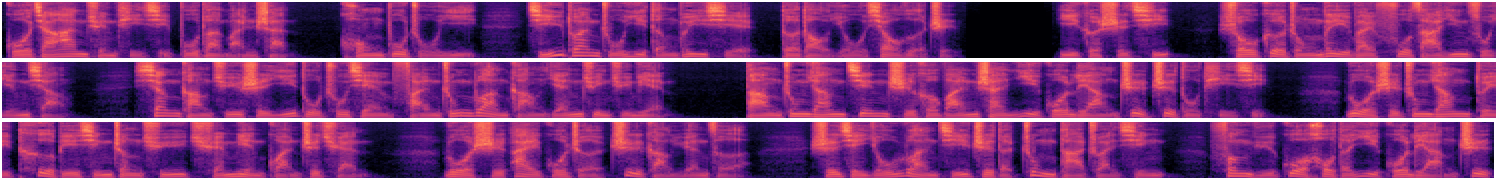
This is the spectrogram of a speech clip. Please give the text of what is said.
国家安全体系不断完善，恐怖主义、极端主义等威胁得到有效遏制。一个时期，受各种内外复杂因素影响，香港局势一度出现反中乱港严峻局面，党中央坚持和完善“一国两制”制度体系，落实中央对特别行政区全面管制权。落实爱国者治港原则，实现由乱及治的重大转型。风雨过后的一国两制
